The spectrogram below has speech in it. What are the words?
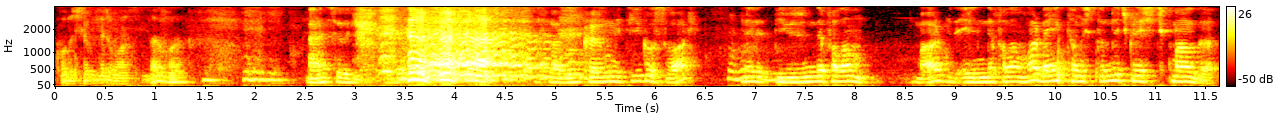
konuşabilirim aslında ama Ben söyleyeyim. Mesela benim karımın vitiligosu var. Evet, bir yüzünde falan var, bir de elinde falan var. Ben ilk tanıştığımda hiç güneşi çıkmazdı.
